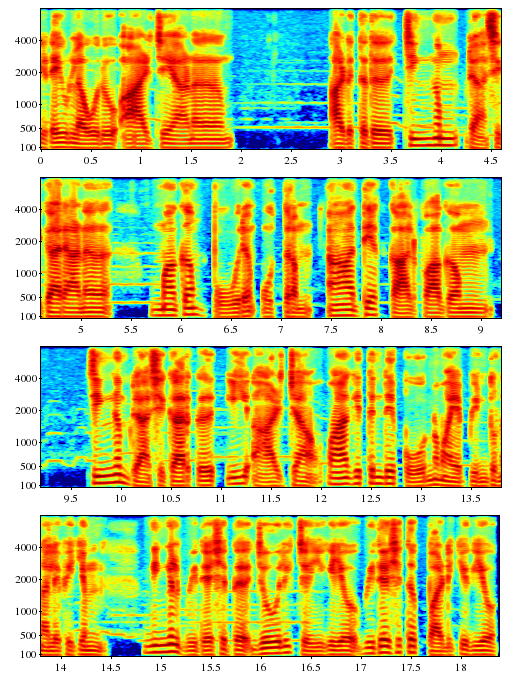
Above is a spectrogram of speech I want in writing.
ഇടയുള്ള ഒരു ആഴ്ചയാണ്. അടുത്തത് ചിങ്ങം രാശിക്കാരാണ്. മകം പൂരം ഉത്രം ആദ്യ കാൽഭാഗം. ചിങ്ങം രാശിക്കാർക്ക് ഈ ആഴ്ച ഭാഗ്യത്തിന്റെ പൂർണമായ പിന്തുണ ലഭിക്കും. നിങ്ങൾ വിദേശത്ത് ജോലി ചെയ്യുകയോ വിദേശത്ത് പഠിക്കുകയോ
